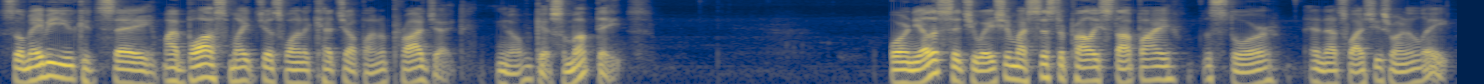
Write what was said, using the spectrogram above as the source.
So maybe you could say, My boss might just want to catch up on a project, you know, get some updates. Or in the other situation, my sister probably stopped by the store and that's why she's running late.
